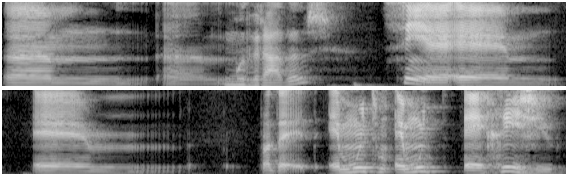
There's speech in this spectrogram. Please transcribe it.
hum, hum, Moderadas? Sim, é. é, é, pronto, é, é muito. É muito. É rígido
